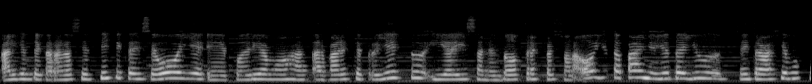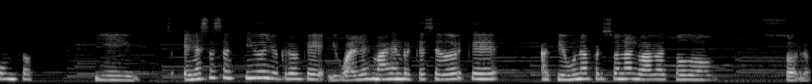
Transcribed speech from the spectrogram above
alguien de carrera científica dice, oye, eh, podríamos armar este proyecto y ahí salen dos, tres personas, oye, yo te apaño, yo te ayudo, y trabajemos juntos. Y en ese sentido yo creo que igual es más enriquecedor que a que una persona lo haga todo solo.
